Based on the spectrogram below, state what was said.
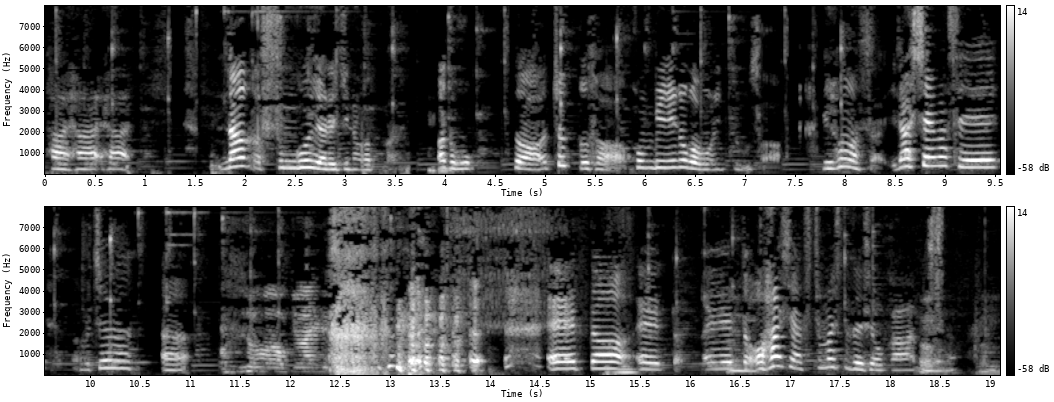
はい、はい、はい。なんかすんごいやる気なかったね。あと、ほさ、ちょっとさ、コンビニとかもいつもさ、日本はさ、いらっしゃいませ。こちら、あ。えー、っと、えー、っと、えー、っと、お箸はつきましたでしょうか？みたいな。うん。い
